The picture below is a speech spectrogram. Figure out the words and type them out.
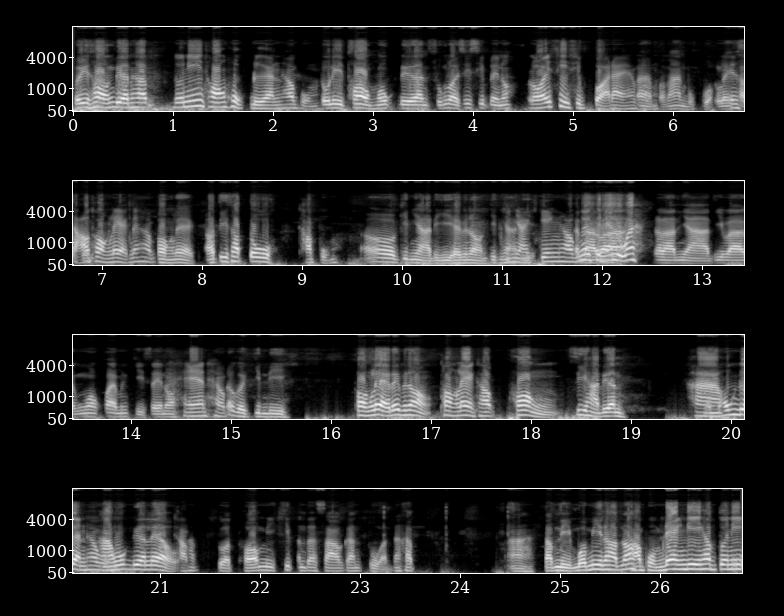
ตัวนี้ท้องเดือนครับ ตัวนี้ท้องหกเดือนครับผมตัวนี้ท้องหกเดือนสูงร้อยสี่สิบเลยเนาะร้อยสี่สิบกว่าได้ครับอ่าผมประมาณบวกๆเลยเป็นครับสาวทองแรกนะครับท้องแรกเอาตีทับตูครับผมเออกินยาดีครับพี่น้องกินกินยาใหญ่ดี เก่งครับขนาดเงื่อนตัวนี้ว่า รู้ไหมกระดานยาที่ว่าง่วงควายมันกี่ไซเนาะแอนครับแล้วก็กินดีท้องแรกได้พี่น้องทองแรกครับท้องสี่หาเดือน หาหกเดือนครับผมหาหกเดือนแล้วครับ ตรวจท้องมีคลิปอันตราซาวด์การตรวจนะครับ อ่าตำหนิบ่มีนะครับเนาะครับผมแดงดีครับตัวนี้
